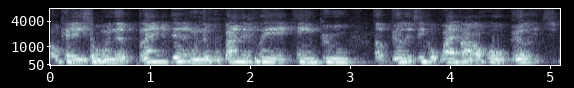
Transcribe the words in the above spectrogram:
Okay, so when the Black Death, when the bubonic plague came through a village, it could wipe out a whole village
